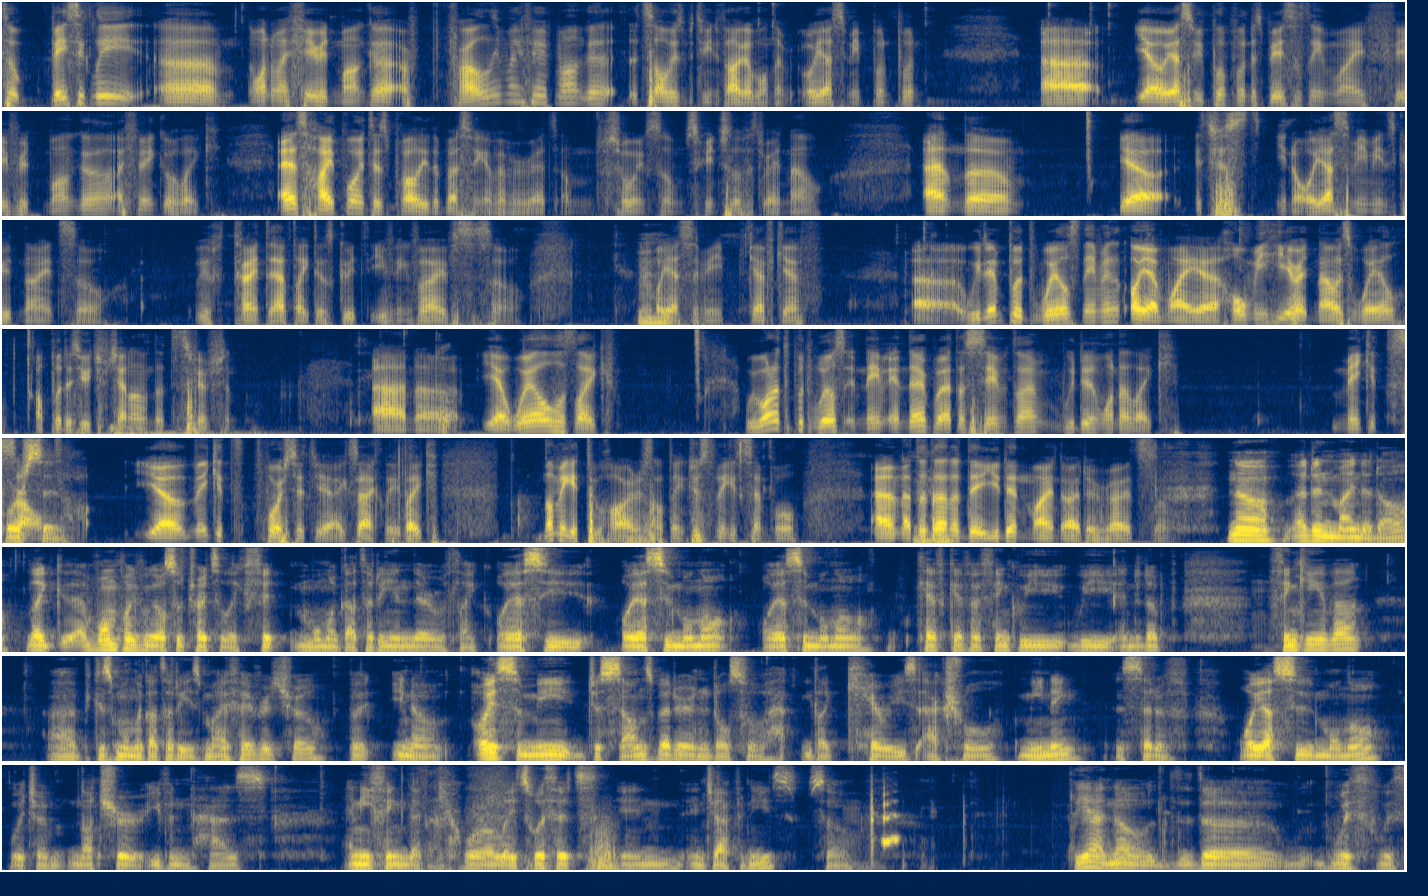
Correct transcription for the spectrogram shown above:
So basically, um, one of my favorite manga, or probably my favorite manga, it's always between Vagabond and Oyasumi Punpun. Uh, yeah, Oyasumi Punpun is basically my favorite manga, I think, or like, as high point, is probably the best thing I've ever read. I'm showing some screenshots of it right now, and um, yeah, it's just you know Oyasumi means good night, so we're trying to have like those good evening vibes. So Mhm. Oyasumi, Kev Kev. Uh, we didn't put Wail's name in it. Oh yeah, my uh, homie here right now is Whale. I'll put his YouTube channel in the description. And uh, Cool. yeah, Wail was like, we wanted to put Wail's name in there, but at the same time, we didn't want to like make it Force sound. it. Yeah, make it force it. Yeah, exactly. Like, not make it too hard or something. Just make it simple. And at the Mhm. end of the day, you didn't mind either, right? So No, I didn't mind at all. Like at one point, we also tried to like fit Monogatari in there with like Oyasu Oyasu Mono Oyasu Mono Kefkef. I think we we ended up thinking about uh, because Monogatari is my favorite show. But you know, Oyasumi just sounds better, and it also ha- like carries actual meaning instead of Oyasu Mono, which I'm not sure even has anything that correlates with it in in Japanese. So. But yeah, no, the, the with with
